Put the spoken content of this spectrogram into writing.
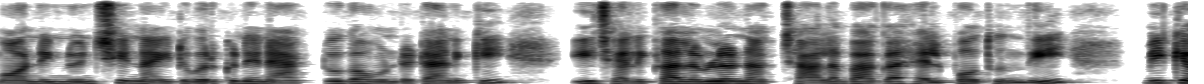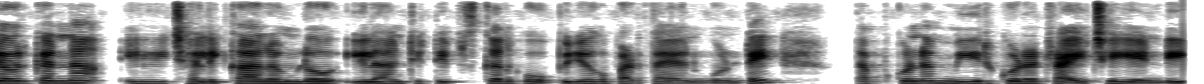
మార్నింగ్ నుంచి నైట్ వరకు నేను యాక్టివ్గా ఉండటానికి ఈ చలికాలంలో నాకు చాలా బాగా హెల్ప్ అవుతుంది. మీకు ఎవరికన్నా ఈ చలికాలంలో ఇలాంటి టిప్స్ కనుక ఉపయోగపడతాయి అనుకుంటే తప్పకుండా మీరు కూడా ట్రై చేయండి.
